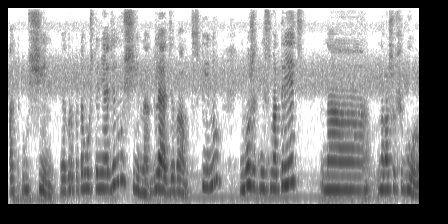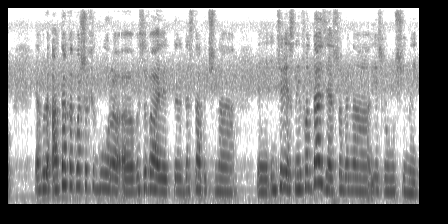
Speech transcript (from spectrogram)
от мужчин. Я говорю, потому что ни один мужчина, глядя вам в спину, не может не смотреть на, на вашу фигуру. Я говорю, а так как ваша фигура э, вызывает э, достаточно э, интересные фантазии, особенно если у мужчины,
